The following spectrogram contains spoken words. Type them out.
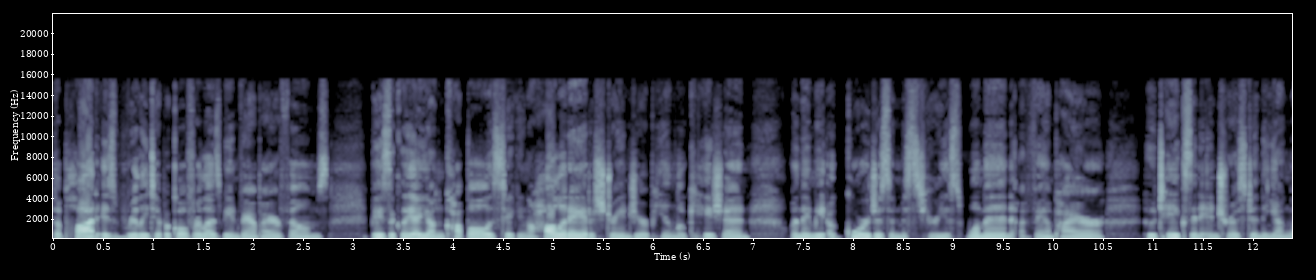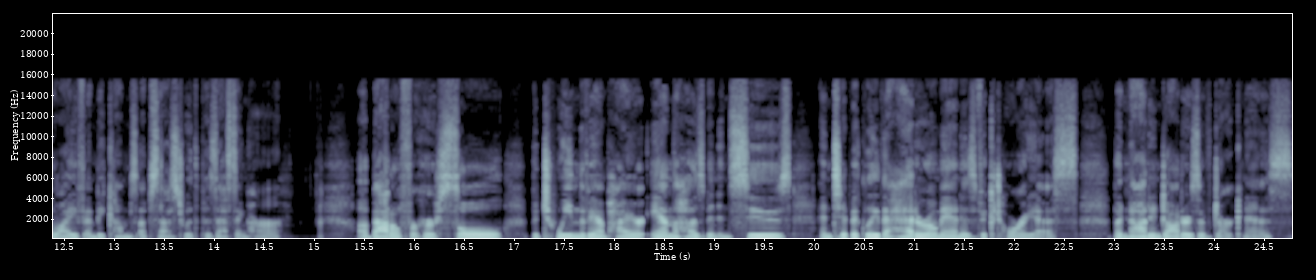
The plot is really typical for lesbian vampire films. Basically, a young couple is taking a holiday at a strange European location when they meet a gorgeous and mysterious woman, a vampire, who takes an interest in the young wife and becomes obsessed with possessing her. A battle for her soul between the vampire and the husband ensues, and typically the hetero man is victorious, but not in Daughters of Darkness.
